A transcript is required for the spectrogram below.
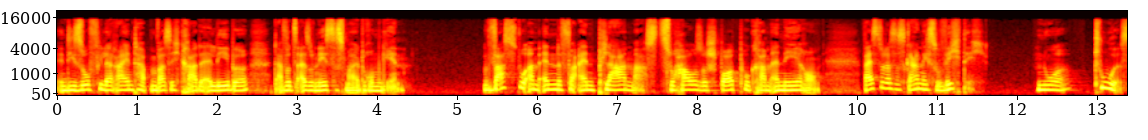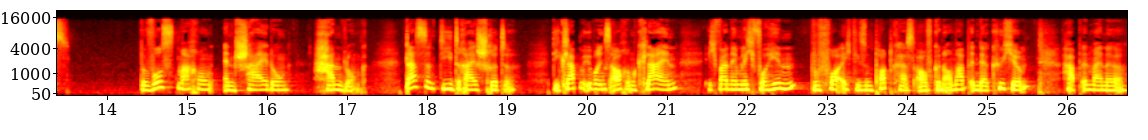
in die so viele reintappen, was ich gerade erlebe. Da wird es also nächstes Mal drum gehen was du am Ende für einen Plan machst, zu Hause, Sportprogramm, Ernährung, weißt du, das ist gar nicht so wichtig. Nur tu es. Bewusstmachung, Entscheidung, Handlung. Das sind die drei Schritte. Die klappen übrigens auch im Kleinen. Ich war nämlich vorhin, bevor ich diesen Podcast aufgenommen habe, in der Küche, habe in meine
